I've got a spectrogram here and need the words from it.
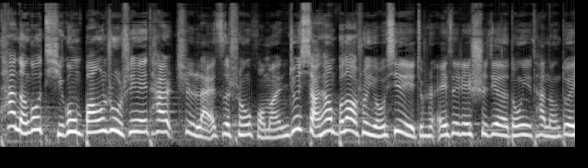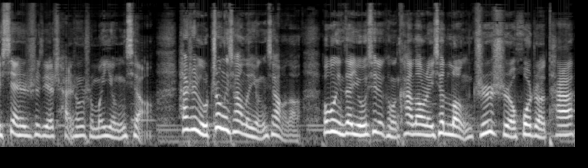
它能够提供帮助，是因为它是来自生活嘛？你就想象不到说游戏里就是 A C G 世界的东西，它能对现实世界产生什么影响？它是有正向的影响的。包括你在游戏里可能看到了一些冷知识，或者它，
